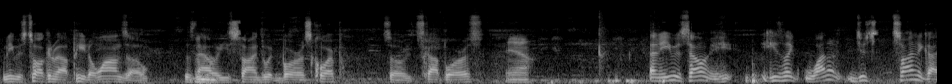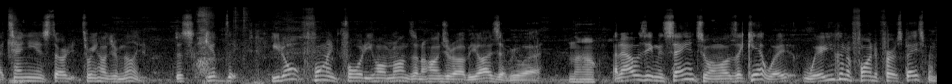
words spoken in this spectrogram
and he was talking about Pete Alonso, because now he signed with Boras Corp, so Scott Boras, Yeah. and he was telling me he, he's like, why don't you just sign a guy 10 years, 30, 300 million? Just give the. You don't find 40 home runs and 100 RBIs everywhere. No. And I was even saying to him, I was like, yeah, where, where are you going to find a first baseman?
